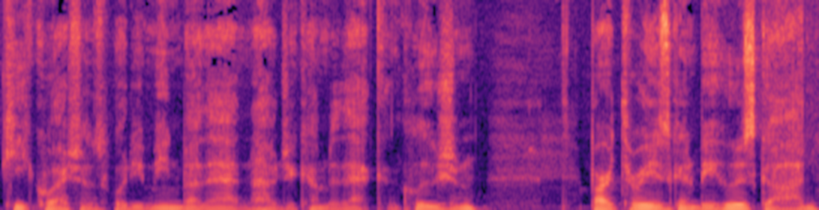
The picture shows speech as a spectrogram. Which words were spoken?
key questions. What do you mean by that? And how did you come to that conclusion? Part three is going to be Who is God?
